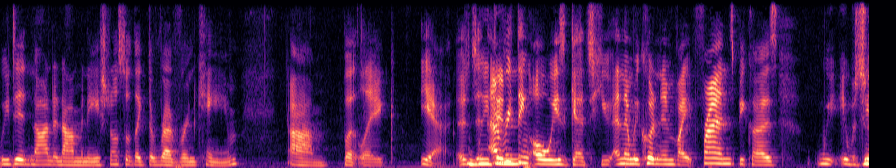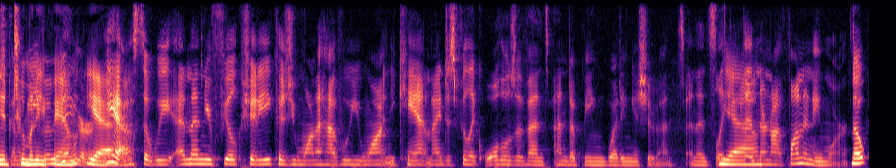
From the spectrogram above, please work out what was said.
We did non-denominational, so like the Reverend came. Um, but like yeah, everything always gets you, and then we couldn't invite friends because we it was just too many even fam- bigger. yeah. yeah. So we and then you feel shitty because you want to have who you want and you can't, and I just feel like all those events end up being wedding-ish events, and it's like Yeah. then they're not fun anymore. Nope.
